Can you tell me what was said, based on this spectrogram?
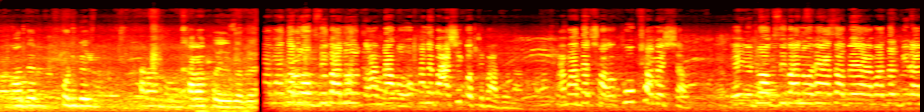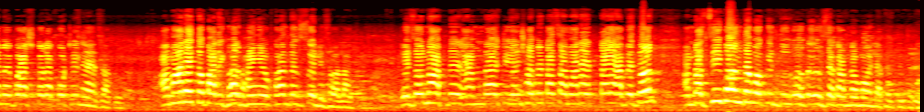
আমাদের পরিবেশ খারাপ হয়ে যাবে। আমাদের রোগ জীবাণু আমরা ওখানে বাসই করতে পারব না। আমাদের খুব সমস্যা। এই রোগ জীবাণু হয়ে যাবে আমাদের গ্রামে বাস করা কঠিন হয়ে যাবে। আমারই তো বাড়ি ঘর ভাঙে ওখান থেকে চলে যাওয়া লাগবে। এই জন্য আপনি আমরা টিএন সাহেবের কাছে আমার একটাই আবেদন আমরা জীবন দেবো কিন্তু ওই- ওই জায়গায় আমরা ময়লা ফেলতে দেবো।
